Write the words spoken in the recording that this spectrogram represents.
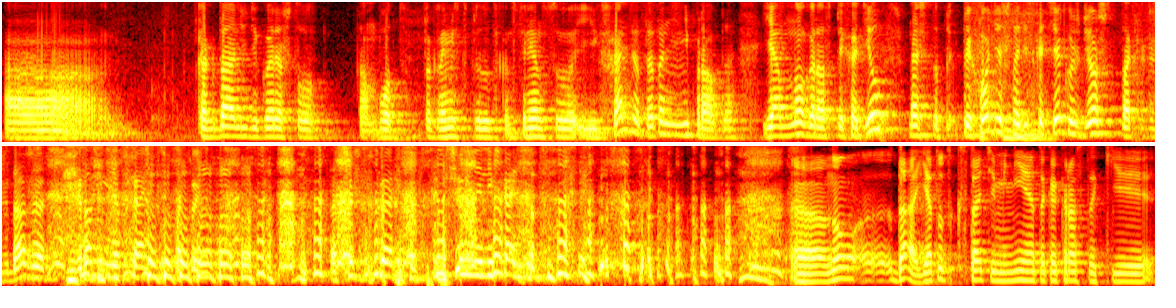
А, когда люди говорят, что там вот программисты придут на конференцию и их схантят, это неправда. Я много раз приходил, значит, ты приходишь на дискотеку, ждешь, так, когда же, когда же меня схантят? Такой, а что ж такое? Почему меня не хантят? Э, ну, да, я тут, кстати, мне это как раз-таки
